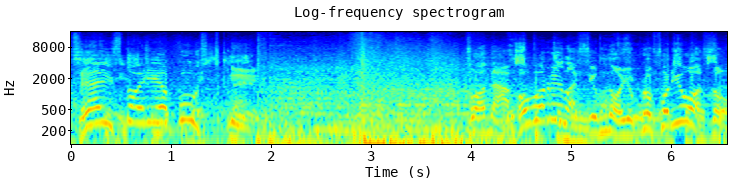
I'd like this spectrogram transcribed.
Це історія пустки. Вона говорила зі мною про Фуріозу.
